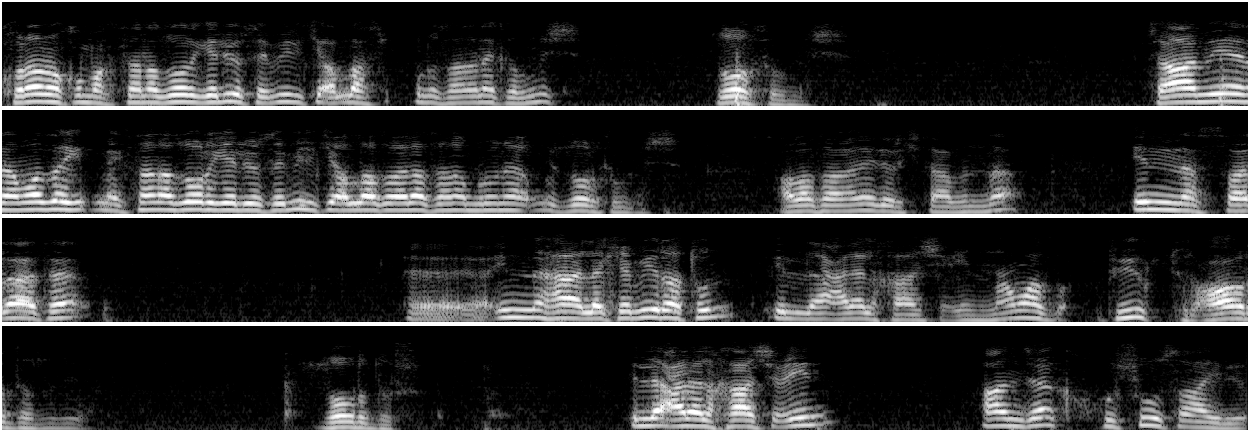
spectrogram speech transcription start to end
Kur'an okumak sana zor geliyorsa bil ki Allah bunu sana ne kılmış? Zor kılmış. Camiye namaza gitmek sana zor geliyorsa bil ki Allah Teala sana bunu ne yapmış? Zor kılmış. Allah Teala ne diyor kitabında? İnne salate inneha lekebiratun illa alel haşi'in. Namaz büyüktür, ağırdır diyor. Zordur. İlla alel haşi'in ancak huşu sahibi,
